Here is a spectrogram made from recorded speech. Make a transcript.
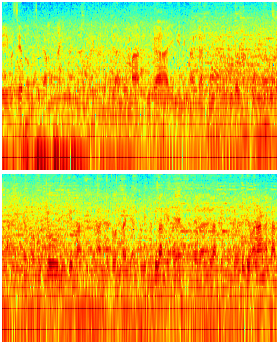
di masjid oh masjidnya gitu yang umat Buddha ingin ibadah di Borobudur yang Konghucu mungkin ke kelenteng yang di Muntilan ya ya. Muntilan ke Muntilan jadi orang akan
